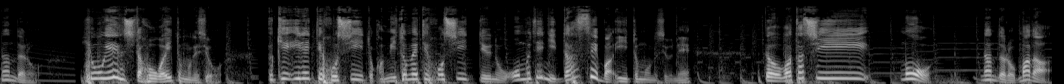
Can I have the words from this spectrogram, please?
なんだろう表現した方がいいと思うんですよ。受け入れてほしいとか認めてほしいっていうのを表に出せばいいと思うんですよね。だから私もなんだろうまだ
